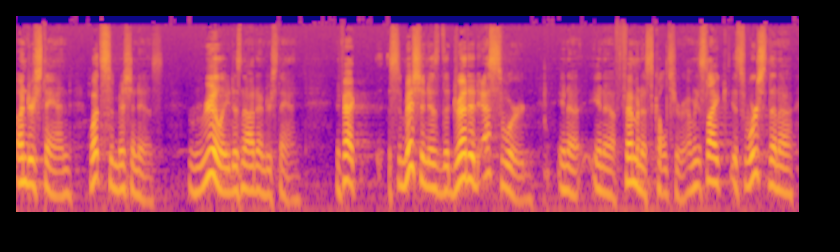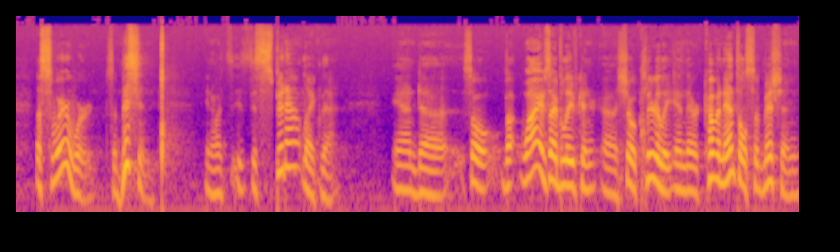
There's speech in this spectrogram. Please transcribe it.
understand what submission is, really does not understand. In fact, submission is the dreaded S word in a, in a feminist culture. I mean, it's like, it's worse than a, a swear word, submission. You know, it's, it's spit out like that. And uh, so, but wives, I believe, can uh, show clearly in their covenantal submission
